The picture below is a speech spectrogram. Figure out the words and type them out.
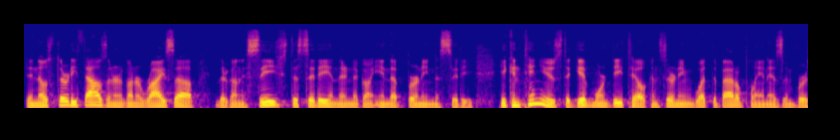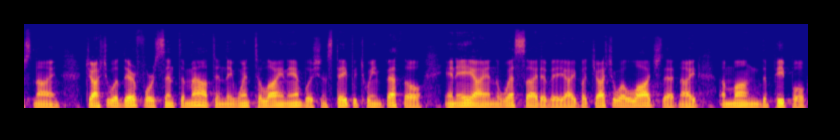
then those 30,000 are going to rise up. They're going to siege the city, and then they're going to end up burning the city. He continues to give more detail concerning what the battle plan is in verse 9. Joshua therefore sent them out, and they went to lie in ambush and stay between Bethel and Ai on the west side of Ai. But Joshua lodged that night among the people.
